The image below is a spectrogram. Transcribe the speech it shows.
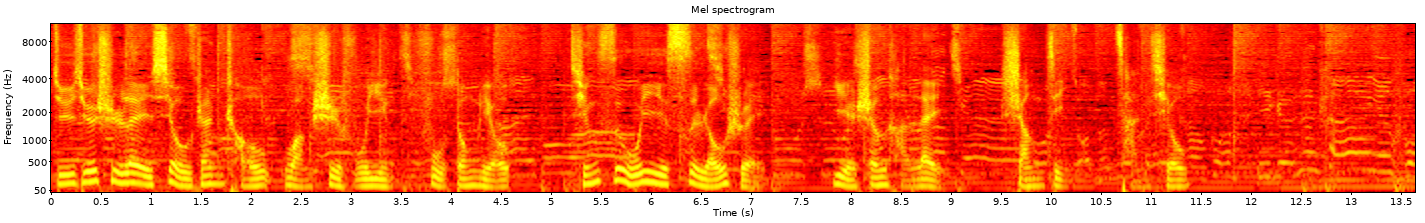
咀嚼拭泪袖沾愁，往事浮影复东流。情丝无意似柔水，夜生含泪，伤尽残秋。一个人看烟火，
